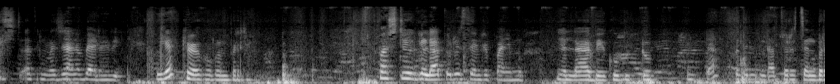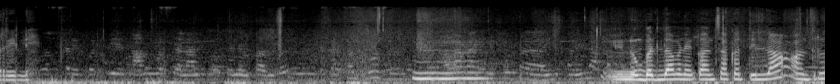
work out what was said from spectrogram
ಅಷ್ಟು ಅದ್ರ ಮಜಾನ ಬೇರೆ ರೀ ಈಗ ಕೇಳಕ್ಕೆ ಹೋಗೋಣ ಬರ್ರಿ. ಫಸ್ಟ್ ಗಿಡ ತೋರಿಸ್ತೇನ್ರಿಪ್ಪ ನಿಮ್ಗೆ. ಎಲ್ಲ ಬೇಕು ಬಿಟ್ಟು. ಅಂತ ಅದ್ರ ಗಿಡ ತೋರಿಸ್ತೇನೆ ಬರ್ರಿ ಇಲ್ಲಿ. ಏನು ಬದಲಾವಣೆ ಕಾಣಿಸಕತ್ತಿಲ್ಲ, ಆದರೂ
